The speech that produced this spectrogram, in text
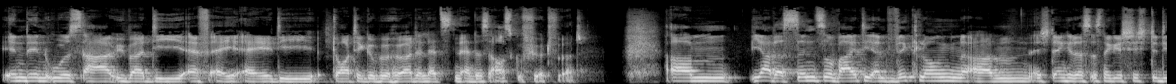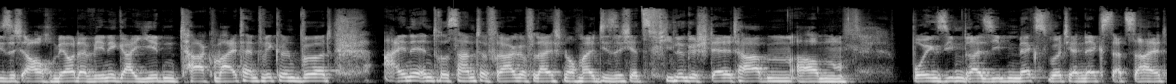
in den USA über die FAA, die dortige Behörde, letzten Endes ausgeführt wird. Ähm, ja, das sind soweit die Entwicklungen. Ähm, ich denke, das ist eine Geschichte, die sich auch mehr oder weniger jeden Tag weiterentwickeln wird. Eine interessante Frage vielleicht nochmal, die sich jetzt viele gestellt haben. Ähm, Boeing 737 MAX wird ja in nächster Zeit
